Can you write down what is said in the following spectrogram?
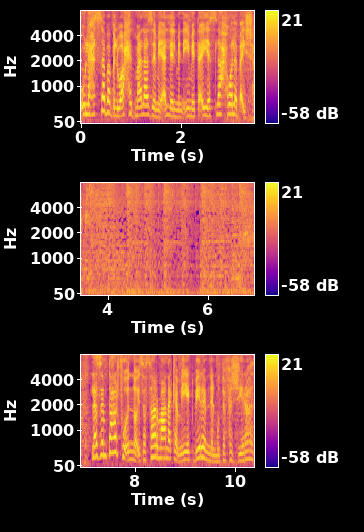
ولهالسبب الواحد ما لازم يقلل من قيمة أي سلاح ولا بأي شكل. لازم تعرفوا إنه إذا صار معنا كمية كبيرة من المتفجرات.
